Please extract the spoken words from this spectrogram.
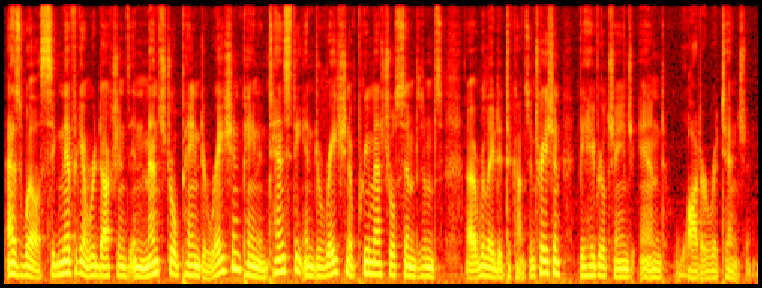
as well as significant reductions in menstrual pain duration, pain intensity, and duration of premenstrual symptoms uh, related to concentration, behavioral change, and water retention.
